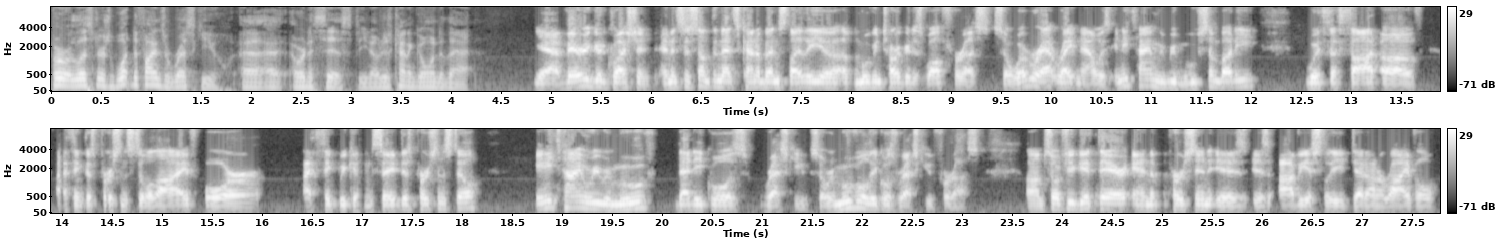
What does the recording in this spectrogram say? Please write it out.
for listeners, what defines a rescue uh, or an assist? You know, just kind of go into that. Yeah, very good question. And this is something that's kind of been slightly a, a, moving target as well for us. So where we're at right now is anytime we remove somebody with the thought of, I think this person's still alive, or I think we can save this person still, anytime we remove, that equals rescue. So removal equals rescue for us. Um, so if you get there and the person is is obviously dead on arrival,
